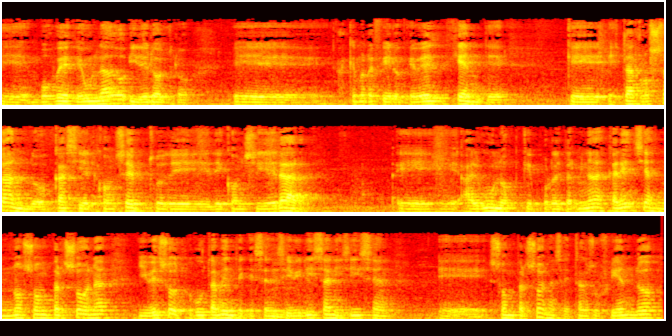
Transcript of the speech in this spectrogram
eh, vos ves de un lado y del otro. Eh, a qué me refiero que ves gente que está rozando casi el concepto de, de considerar eh, algunos que por determinadas carencias no son personas y ves otros justamente que sensibilizan y se dicen eh, son personas, están sufriendo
